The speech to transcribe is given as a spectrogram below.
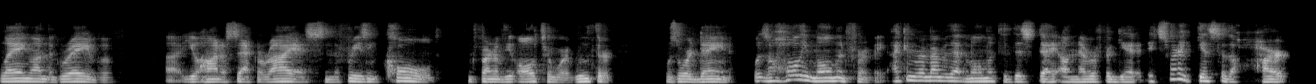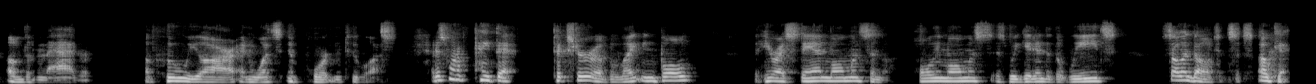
Laying on the grave of uh, Johannes Zacharias in the freezing cold in front of the altar where Luther was ordained was a holy moment for me. I can remember that moment to this day. I'll never forget it. It sort of gets to the heart of the matter of who we are and what's important to us. I just want to paint that picture of the lightning bolt, the here I stand moments, and the holy moments as we get into the weeds. So, indulgences. Okay.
